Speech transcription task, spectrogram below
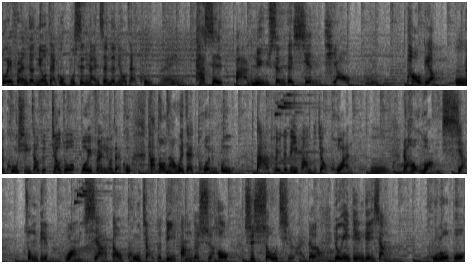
boyfriend 的牛仔裤不是男生的牛仔裤，它是把女生的线条抛掉的裤型，叫做叫做 boyfriend 牛仔裤。它通常会在臀部、大腿的地方比较宽，嗯，然后往下，重点往下到裤脚的地方的时候是收起来的，有一点点像胡萝卜。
